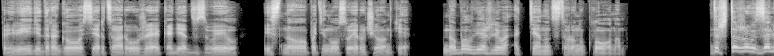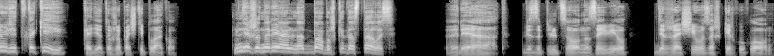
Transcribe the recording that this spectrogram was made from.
При виде дорогого сердцу оружия кадет взвыл и снова потянул свои ручонки, но был вежливо оттянут в сторону клоуном. «Да что же вы за люди-то такие?» Кадет уже почти плакал. «Мне же она реально от бабушки досталась!» «Вряд», — безапелляционно заявил держащий его за шкирку клоун.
